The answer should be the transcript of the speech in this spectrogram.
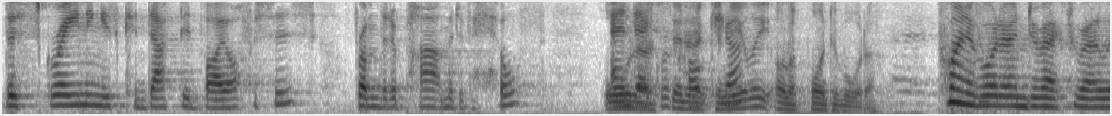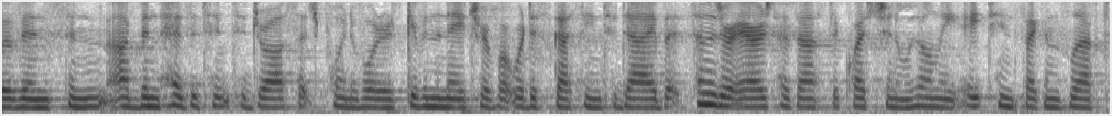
The screening is conducted by officers from the Department of Health and Order, Agriculture. Senator Keneally, on a point of order. Point of order and direct relevance, and I've been hesitant to draw such point of orders given the nature of what we're discussing today, but Senator Ayres has asked a question with only 18 seconds left.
